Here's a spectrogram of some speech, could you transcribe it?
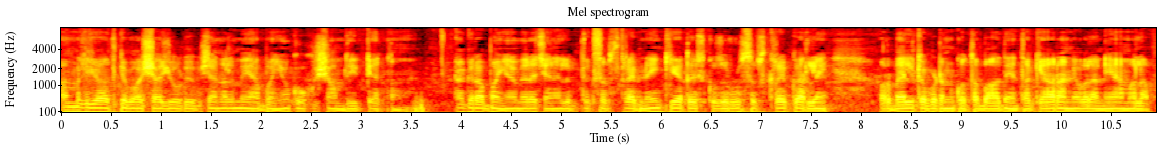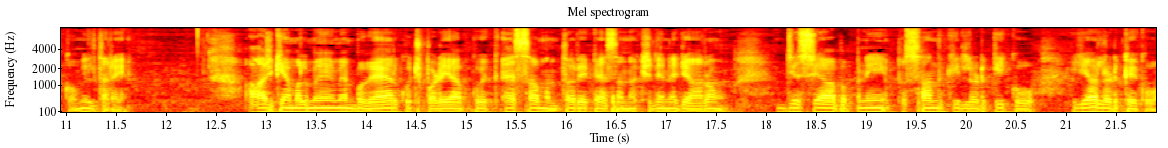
عملیات کے بادشاہ یوٹیوب چینل میں آپ بھائیوں کو خوش آمدید کہتا ہوں۔ اگر آپ بھائیوں میرا چینل اب تک سبسکرائب نہیں کیا تو اس کو ضرور سبسکرائب کر لیں اور بیل کے بٹن کو دبا دیں تاکہ ہر آنے والا نیا عمل آپ کو ملتا رہے۔ آج کے عمل میں میں بغیر کچھ پڑھے آپ کو ایک ایسا منتر، ایک ایسا نقش دینے جا رہا ہوں جس سے آپ اپنی پسند کی لڑکی کو یا لڑکے کو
